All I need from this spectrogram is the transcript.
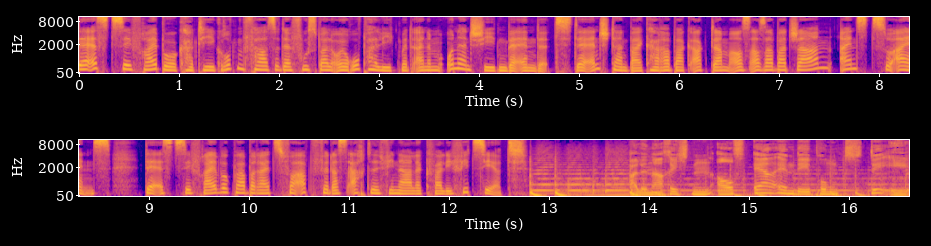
Der SC Freiburg hat die Gruppenphase der Fußball-Europa League mit einem Unentschieden beendet. Der Endstand bei Karabakh Akdam aus Aserbaidschan 1 zu 1. Der SC Freiburg war bereits vorab für das Achtelfinale qualifiziert. Alle Nachrichten auf rnd.de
